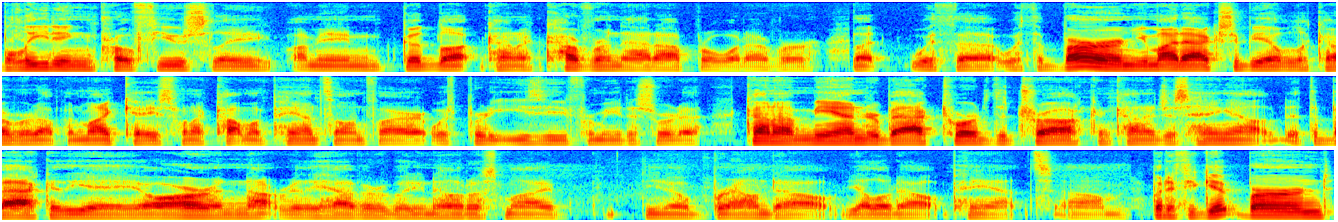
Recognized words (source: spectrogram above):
bleeding profusely i mean good luck kind of covering that up or whatever. But with a with a burn you might actually be able to cover it up. In my case when i caught my pants on fire it was pretty easy for me to sort of kind of meander back towards the truck and kind of just hang out at the back of the aar and not really have everybody notice my you know browned out yellowed out pants. Um, but if you get burned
